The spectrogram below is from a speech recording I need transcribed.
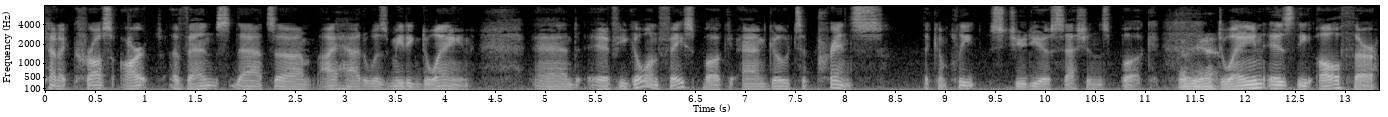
kind of cross art events that um, I had was meeting Duane. And if you go on Facebook and go to Prince, the complete studio sessions book, Oh, yeah. Duane is the author,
